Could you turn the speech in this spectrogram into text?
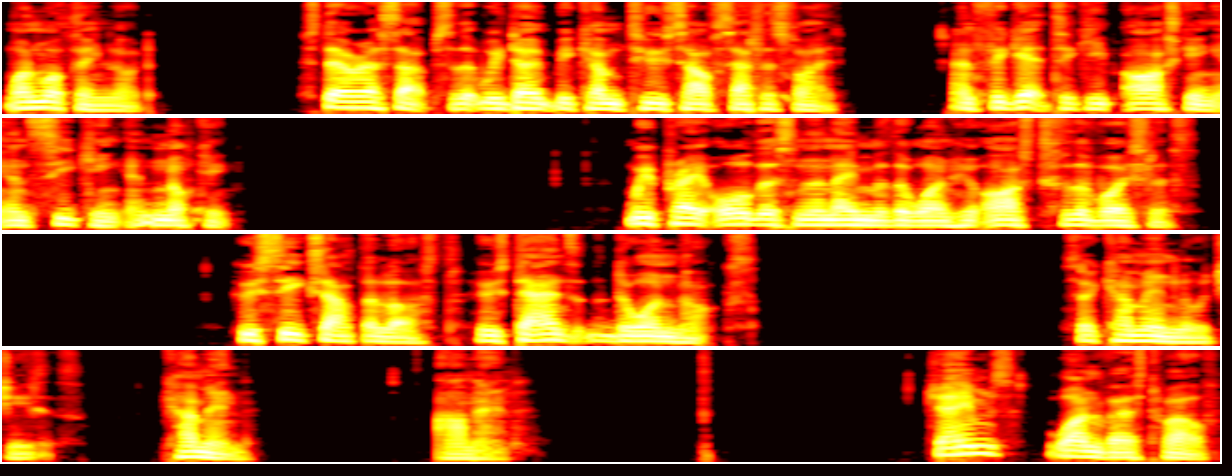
One more thing, Lord. Stir us up so that we don't become too self-satisfied and forget to keep asking and seeking and knocking. We pray all this in the name of the one who asks for the voiceless, who seeks out the lost, who stands at the door and knocks. So come in, Lord Jesus. Come in. Amen. James 1 verse 12.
